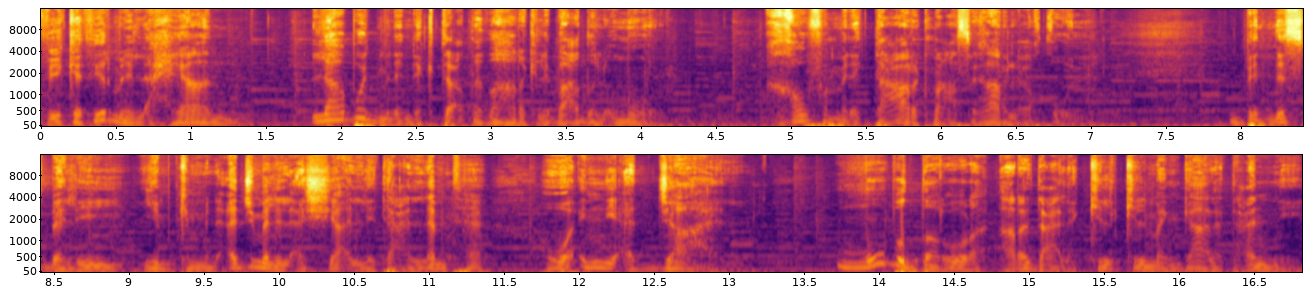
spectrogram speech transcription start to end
في كثير من الأحيان لابد من أنك تعطي ظهرك لبعض الأمور خوفا من التعارك مع صغار العقول. بالنسبة لي يمكن من أجمل الأشياء اللي تعلمتها هو أني أتجاهل مو بالضرورة أرد على كل كلمة انقالت عني.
